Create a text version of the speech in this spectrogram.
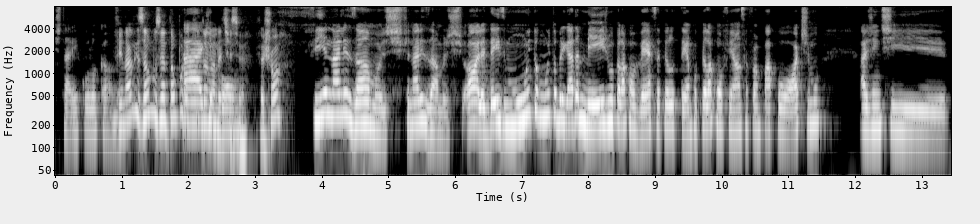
Estarei colocando. Finalizamos então por aqui, Ai, dona Letícia. Bom. Fechou? Finalizamos, finalizamos. Olha, Deise, muito, muito obrigada mesmo pela conversa, pelo tempo, pela confiança. Foi um papo ótimo. A gente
